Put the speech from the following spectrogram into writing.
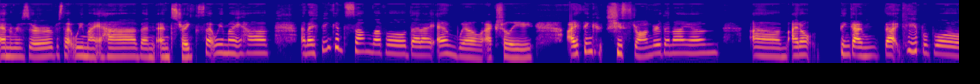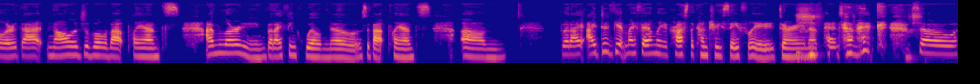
and reserves that we might have and, and strengths that we might have. And I think, in some level, that I am Will, actually. I think she's stronger than I am. Um, I don't think I'm that capable or that knowledgeable about plants. I'm learning, but I think Will knows about plants. Um, but I, I did get my family across the country safely during a pandemic. So,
